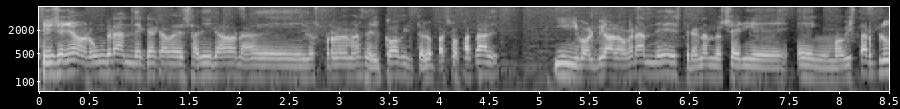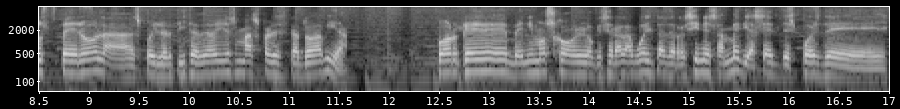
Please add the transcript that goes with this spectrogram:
Sí, señor, un grande que acaba de salir ahora de los problemas del COVID, que lo pasó fatal y volvió a lo grande, estrenando serie en Movistar Plus, pero la spoiler tiza de hoy es más fresca todavía, porque venimos con lo que será la vuelta de Resines a Mediaset después de,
